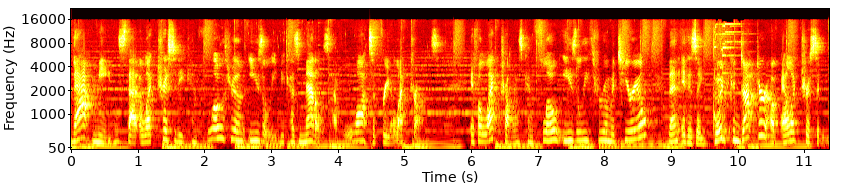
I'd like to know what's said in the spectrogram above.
That means that electricity can flow through them easily because metals have lots of free electrons. If electrons can flow easily through a material, then it is a good conductor of electricity.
